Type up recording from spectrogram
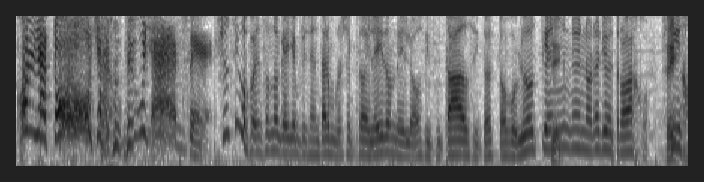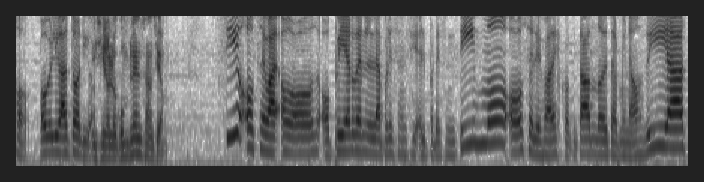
con la tuya, contribuyente. Yo sigo pensando que hay que presentar un proyecto de ley donde los diputados y todos estos boludos tienen Sí. un, un horario de trabajo Sí. fijo, obligatorio. Y si no lo cumplen, sanción. Sí, o se va, o, o pierden la presencia, el presentismo, o se les va descontando determinados días,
